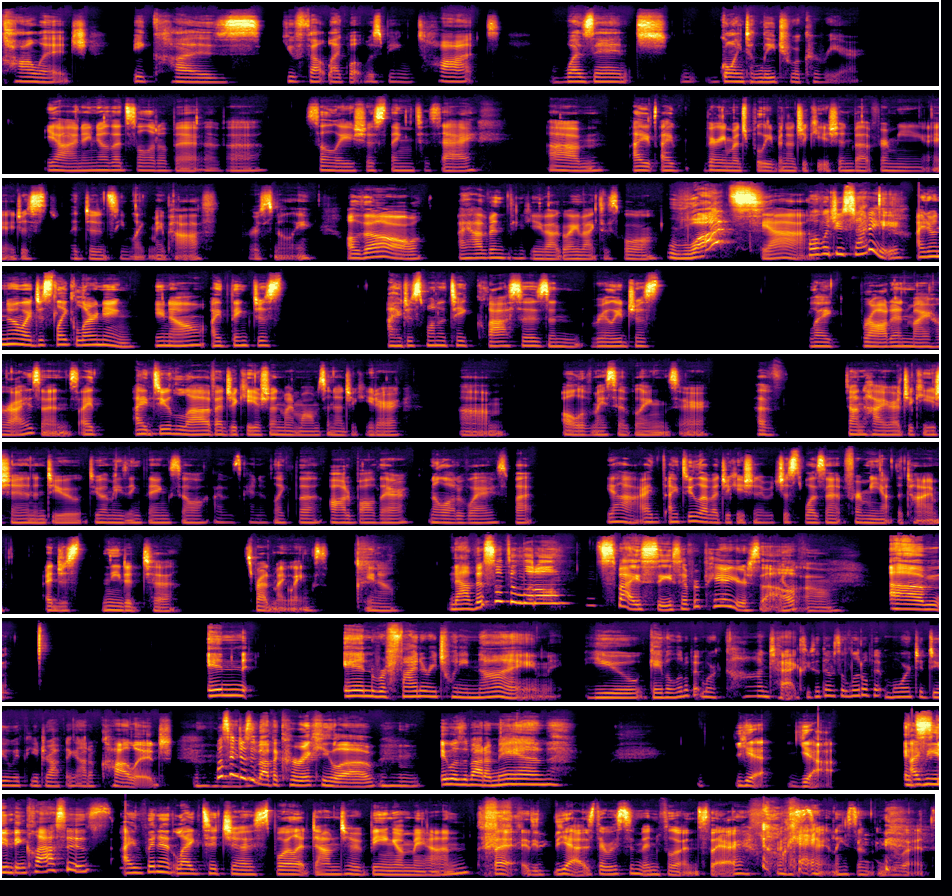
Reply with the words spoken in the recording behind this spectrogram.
college because you felt like what was being taught wasn't going to lead to a career. Yeah, and I know that's a little bit of a salacious thing to say. Um, I I very much believe in education, but for me, I just it didn't seem like my path personally. Although I have been thinking about going back to school. What? Yeah. What would you study? I don't know. I just like learning, you know? I think just, I just want to take classes and really just like broaden my horizons. I, I do love education. My mom's an educator. Um, all of my siblings are, have done higher education and do, do amazing things. So I was kind of like the oddball there in a lot of ways. But yeah, I, I do love education. It just wasn't for me at the time. I just needed to spread my wings, you know. Now this one's a little spicy, so prepare yourself. Oh, Um, in in Refinery 29, you gave a little bit more context. You said there was a little bit more to do with you dropping out of college. It wasn't just about the curriculum. Mhm. It was about a man yeah, yeah. and I mean- skipping classes. I wouldn't like to just spoil it down to being a man, but yes, there was some influence there. There Okay. certainly some influence.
